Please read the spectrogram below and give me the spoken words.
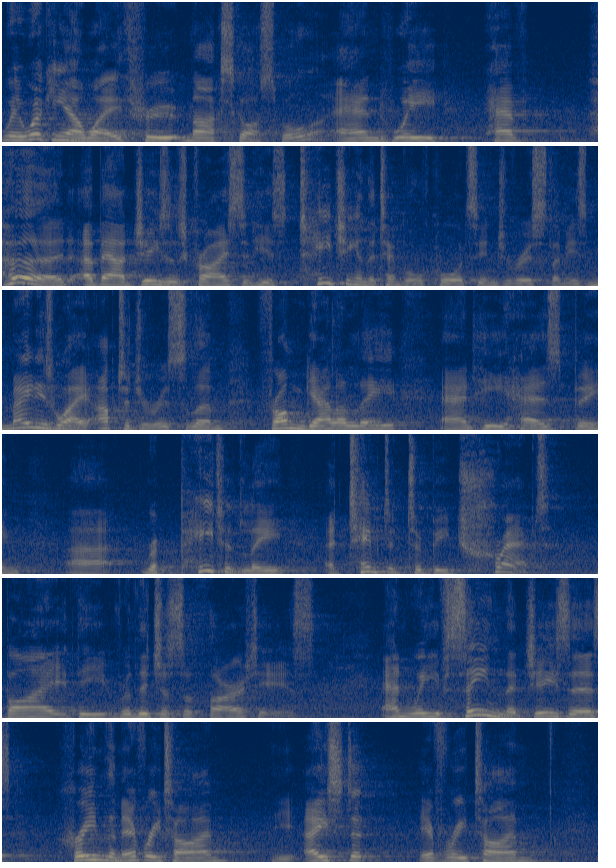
We're working our way through Mark's Gospel and we have heard about Jesus Christ and his teaching in the temple courts in Jerusalem. He's made his way up to Jerusalem from Galilee and he has been uh, repeatedly attempted to be trapped by the religious authorities. And we've seen that Jesus creamed them every time, he aced it every time.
